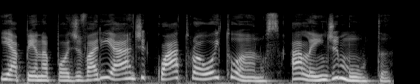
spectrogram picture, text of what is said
e a pena pode variar de 4 a 8 anos, além de multa.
